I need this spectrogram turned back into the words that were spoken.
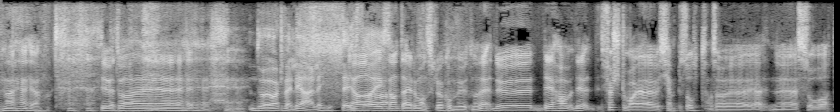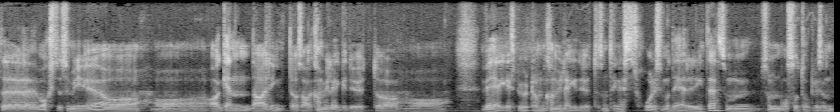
Nei, ja. Du vet hva eh, Du har jo vært veldig ærlig hittil. Ja, så... ikke sant? det er det vanskelig å komme utenom det. Du, det, har, det først var jeg kjempestolt. Altså, jeg, når jeg så at det vokste så mye, og, og Agenda ringte og sa kan vi legge det ut, og, og, VG spurte om kan vi legge det ut. og sånne ting. Jeg så liksom, og dere ringte, som, som også tok liksom,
